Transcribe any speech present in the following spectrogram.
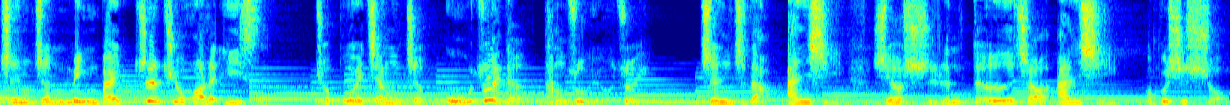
真正明白这句话的意思，就不会将这无罪的当作有罪。真知道安息是要使人得着安息，而不是守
